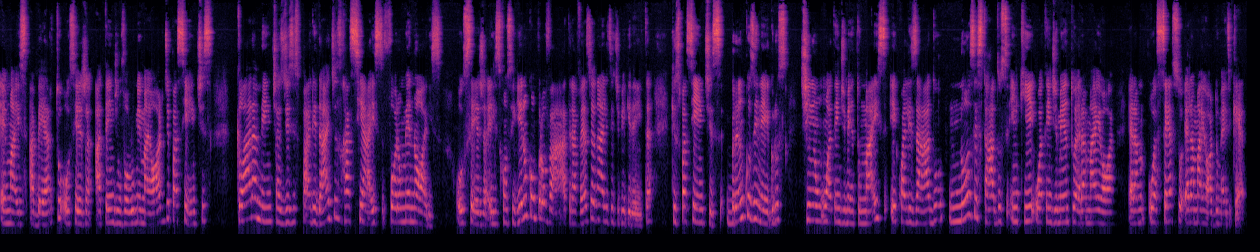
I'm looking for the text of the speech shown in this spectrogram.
é mais aberto, ou seja, atende um volume maior de pacientes, claramente as disparidades raciais foram menores, ou seja, eles conseguiram comprovar através de análise de Big Data que os pacientes brancos e negros tinham um atendimento mais equalizado nos estados em que o atendimento era maior, era, o acesso era maior do Medicaid.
